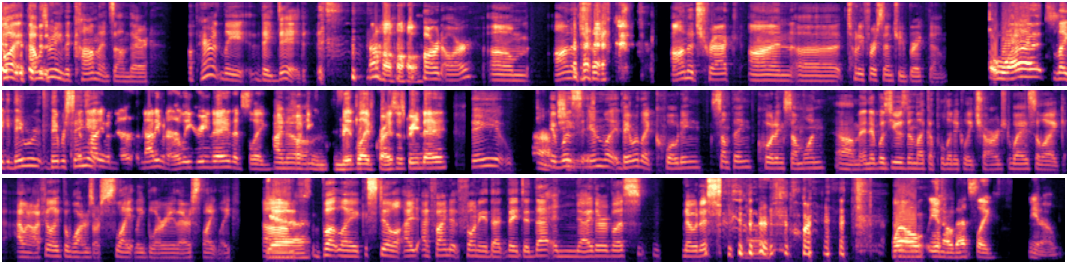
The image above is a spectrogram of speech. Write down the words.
but I was reading the comments on there. Apparently, they did. Oh, hard R. Um, on a tra- on a track on uh 21st Century Breakdown. What? Like they were they were saying that's it. Not even not even early Green Day. That's like I know fucking midlife crisis Green Day. They oh, it was in like they were like quoting something, quoting someone, um, and it was used in like a politically charged way. So like I don't know. I feel like the waters are slightly blurry there, slightly. Um, yeah. But like still, I I find it funny that they did that and neither of us noticed. or, well, um, you know that's like you know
